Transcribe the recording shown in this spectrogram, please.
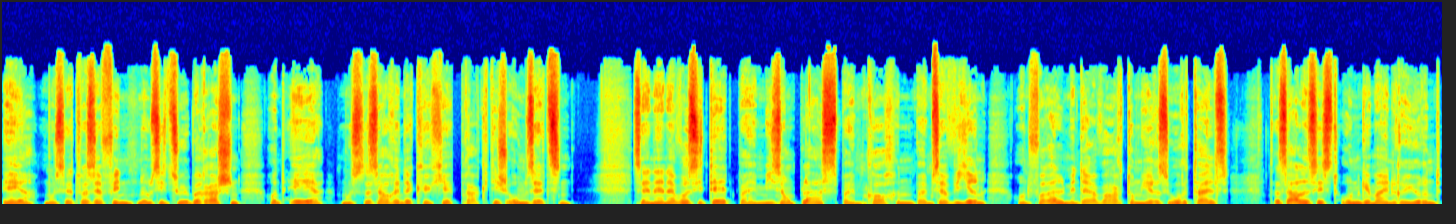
Er muss etwas erfinden, um sie zu überraschen, und er muss das auch in der Küche praktisch umsetzen. Seine Nervosität beim Mise en place, beim Kochen, beim Servieren und vor allem in der Erwartung ihres Urteils, das alles ist ungemein rührend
